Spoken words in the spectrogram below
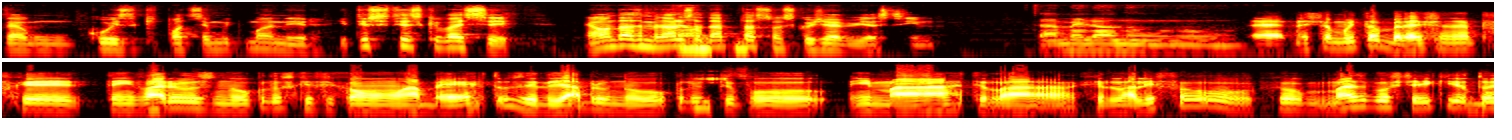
alguma coisa que pode ser muito maneira. E tenho certeza que vai ser. É uma das melhores Não. adaptações que eu já vi, assim. Tá melhor no. no- É, deixa muita brecha, né? Porque tem vários núcleos que ficam abertos, ele abre o núcleo, Isso. tipo, em Marte lá, aquele lá ali foi o que eu mais gostei, que eu tô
